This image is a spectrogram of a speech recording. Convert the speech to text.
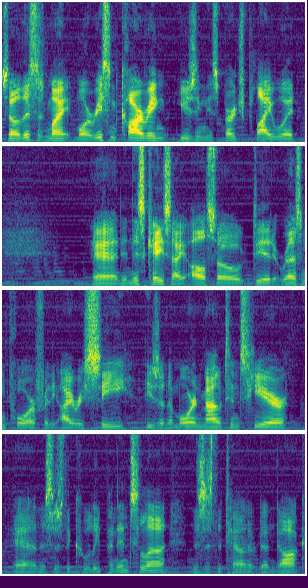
So this is my more recent carving using this birch plywood. And in this case I also did a resin pour for the Irish Sea. These are the Mourne Mountains here and this is the Cooley Peninsula. This is the town of Dundalk,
